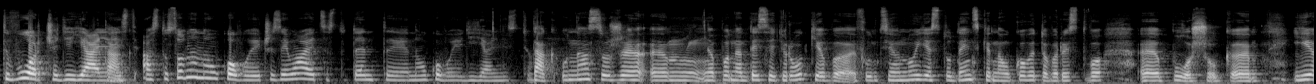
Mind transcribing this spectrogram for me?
творча діяльність. А стосовно наукової, чи займаються студенти науковою діяльністю? Так, у нас уже ем, понад 10 років е, функціонує студентське наукове товариство е, пошук. Е, І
